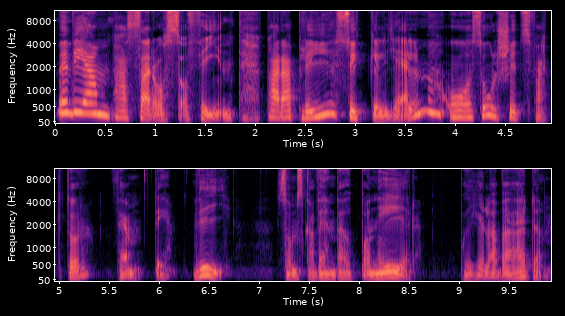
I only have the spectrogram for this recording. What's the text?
Men vi anpassar oss så fint. Paraply, cykelhjälm och solskyddsfaktor 50. Vi som ska vända upp och ner på hela världen.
